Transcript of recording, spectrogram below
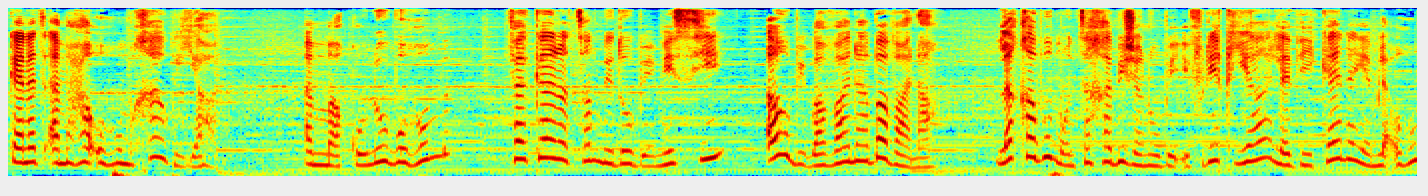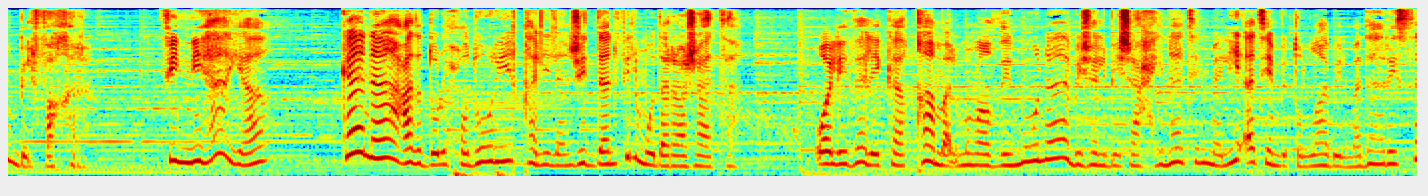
كانت أمعاؤهم خاوية. أما قلوبهم فكانت تنبض بميسي أو ببافانا بافانا لقب منتخب جنوب إفريقيا الذي كان يملأهم بالفخر. في النهاية كان عدد الحضور قليلا جدا في المدرجات. ولذلك قام المنظمون بجلب شاحنات مليئة بطلاب المدارس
